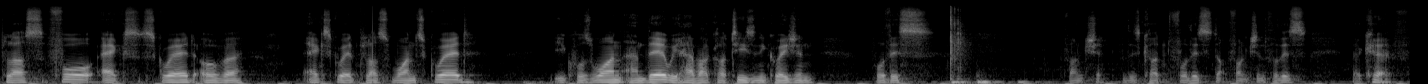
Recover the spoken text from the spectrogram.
plus 4x squared over x squared plus 1 squared equals 1 and there we have our Cartesian equation for this function for this for this not function for this uh, curve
